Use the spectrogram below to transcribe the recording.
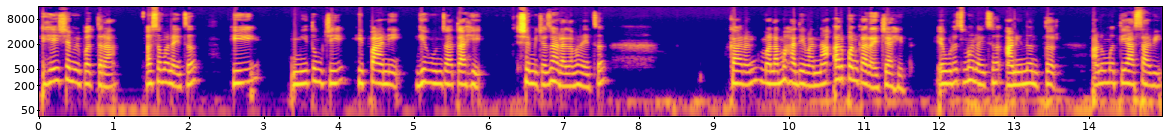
हे शमीपत्रा असं म्हणायचं की मी तुमची ही पाने घेऊन जात आहे. शमीच्या झाडाला म्हणायचं कारण मला महादेवांना अर्पण करायचे आहेत. एवढंच म्हणायचं आणि नंतर अनुमती असावी.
